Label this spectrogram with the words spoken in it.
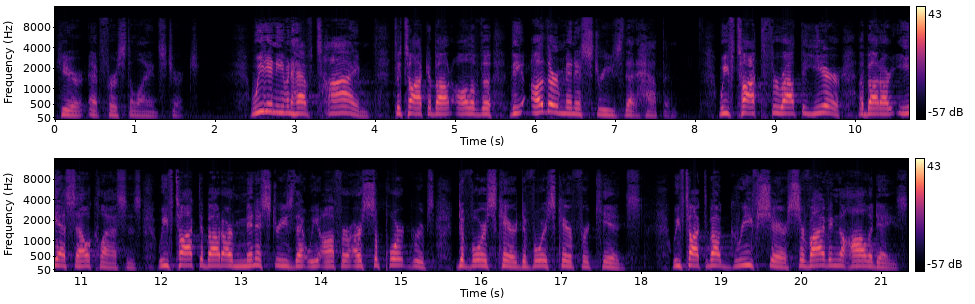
here at First Alliance Church. We didn't even have time to talk about all of the, the other ministries that happen. We've talked throughout the year about our ESL classes. We've talked about our ministries that we offer, our support groups, divorce care, divorce care for kids. We've talked about grief share, surviving the holidays.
